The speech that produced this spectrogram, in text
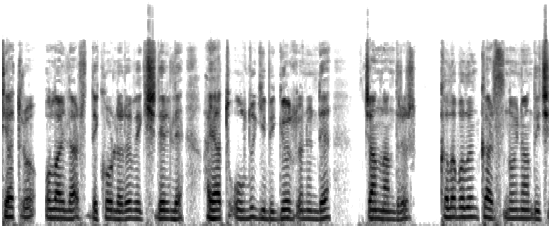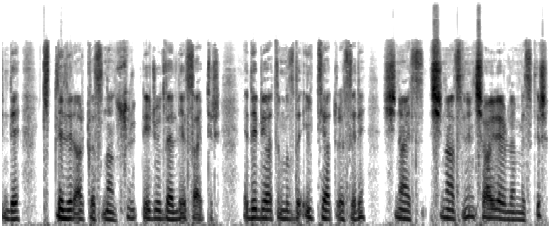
Tiyatro olaylar, dekorları ve kişileriyle hayatı olduğu gibi göz önünde canlandırır. Kalabalığın karşısında oynandığı için de kitleleri arkasından sürükleyici özelliğe sahiptir. Edebiyatımızda ilk tiyatro eseri Şinasi- Şinasi'nin şair evlenmesidir.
